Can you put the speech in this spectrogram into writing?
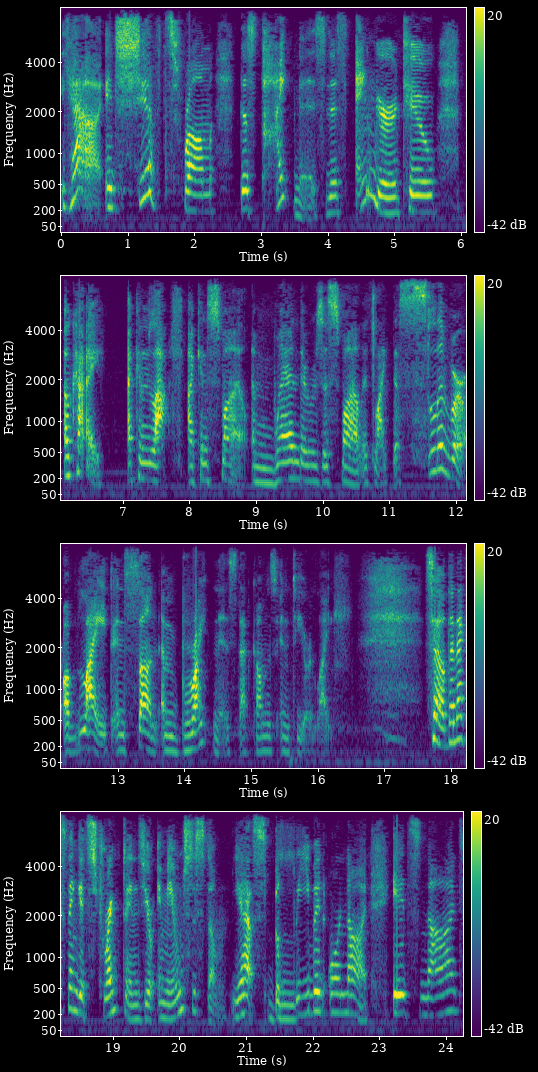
yeah, it shifts from this tightness, this anger to, okay, I can laugh, I can smile. And when there is a smile, it's like the sliver of light and sun and brightness that comes into your life. So the next thing, it strengthens your immune system. Yes, believe it or not. It's not,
